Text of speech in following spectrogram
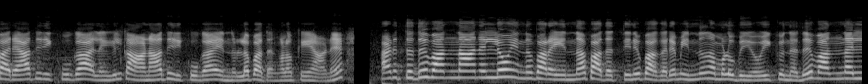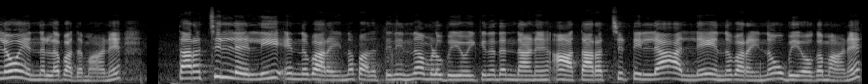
വരാതിരിക്കുക അല്ലെങ്കിൽ കാണാതിരിക്കുക എന്നുള്ള പദങ്ങളൊക്കെയാണ്. അടുത്തത് വന്നാനല്ലോ എന്ന് പറയുന്ന പദത്തിന് പകരം ഇന്ന് നമ്മൾ ഉപയോഗിക്കുന്നത് വന്നല്ലോ എന്നുള്ള പദമാണ്. തറച്ചില്ലല്ലി എന്ന് പറയുന്ന പദത്തിൽ നിന്ന് നമ്മൾ ഉപയോഗിക്കുന്നത് എന്താണ്? ആ തറച്ചിട്ടില്ല അല്ലേ എന്ന് പറയുന്ന ഉപയോഗമാണ്.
